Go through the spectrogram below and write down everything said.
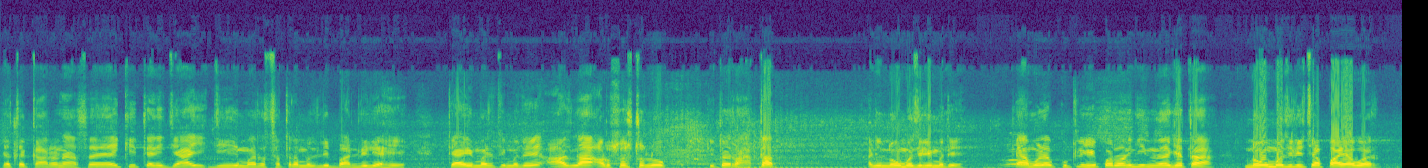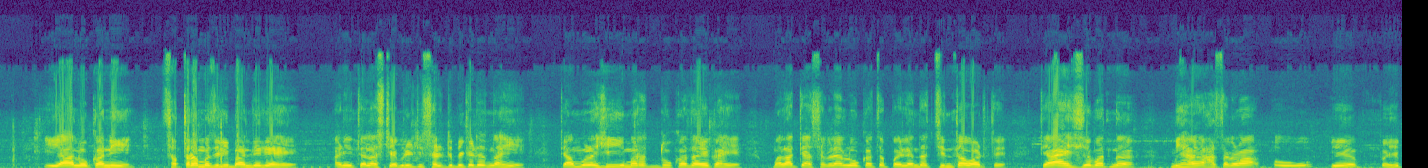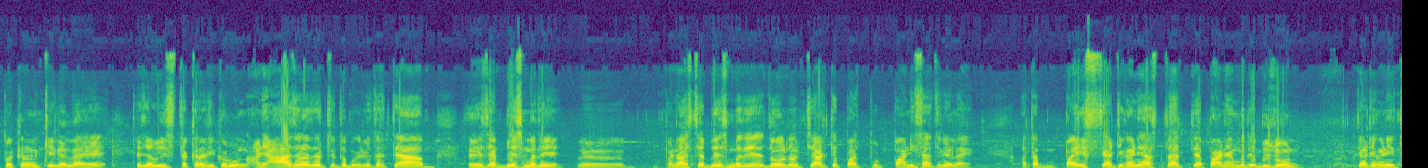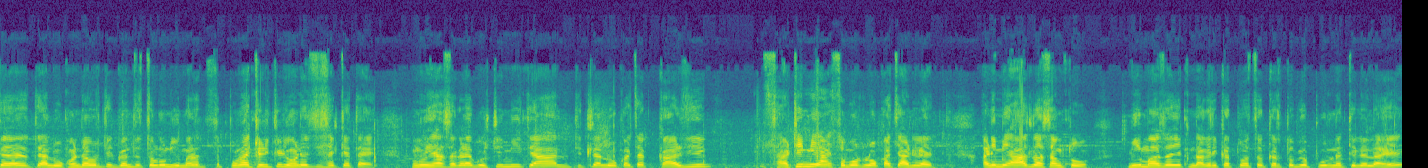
याचं कारण असं आहे की त्यांनी ज्या जी इमारत सतरा मजली बांधलेली आहे त्या इमारतीमध्ये आजला अडुसष्ट लोक तिथं राहतात आणि नऊ मजलीमध्ये. त्यामुळं कुठलीही परवानगी न घेता नऊ मजलीच्या पायावर या लोकांनी सतरा मजली बांधलेली आहे. आणि त्याला स्टेबिलिटी सर्टिफिकेटच नाही त्यामुळं ही इमारत धोकादायक आहे. मला त्या सगळ्या लोकांचं पहिल्यांदा चिंता वाटते. त्या हिशेबातनं मी हा हा सगळा हे हे प्रकरण केलेलं आहे. त्याच्यावेळी तक्रारी करून आणि आजला जर तिथं बघितलं तर त्या ह्याच्या बेसमध्ये पन्नासच्या बेसमध्ये जवळजवळ चार ते पाच फूट पाणी साचलेलं आहे. आता पाईप्स त्या ठिकाणी असतात त्या पाण्यामध्ये भिजून त्या ठिकाणी त्या त्या लोखंडावरती गंज चढून इमारत पुन्हा खिळखिळी होण्याची शक्यता आहे. म्हणून ह्या सगळ्या गोष्टी मी त्या तिथल्या लोकांच्या काळजीसाठी मी आज समोर लोकांच्या आणल्या आहेत. आणि मी आजला सांगतो मी माझं एक नागरिकत्वाचं कर्तव्य पूर्ण केलेलं आहे.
